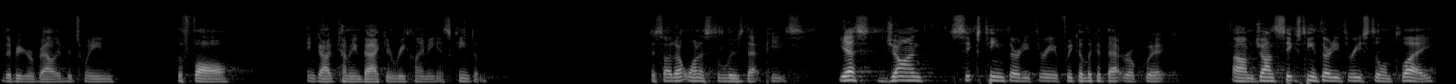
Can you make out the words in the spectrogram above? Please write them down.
the bigger valley between the fall and God coming back and reclaiming his kingdom. And so I don't want us to lose that piece. Yes, John 16 33, if we could look at that real quick. Um, John 16 33 is still in play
